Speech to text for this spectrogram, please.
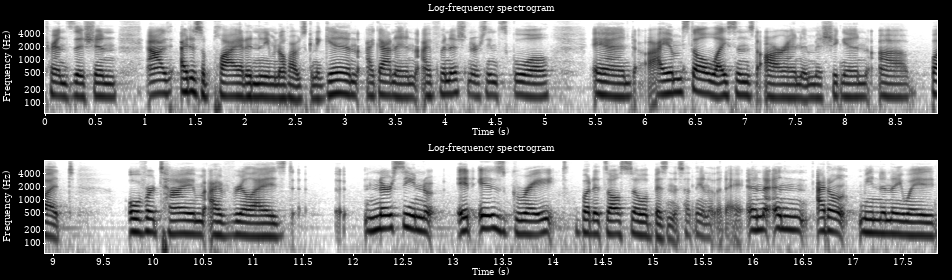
transition. I, I just applied. I didn't even know if I was going to get in. I got in. I finished nursing school, and I am still a licensed RN in Michigan. Uh, but over time, I've realized nursing it is great, but it's also a business at the end of the day. And and I don't mean in any way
